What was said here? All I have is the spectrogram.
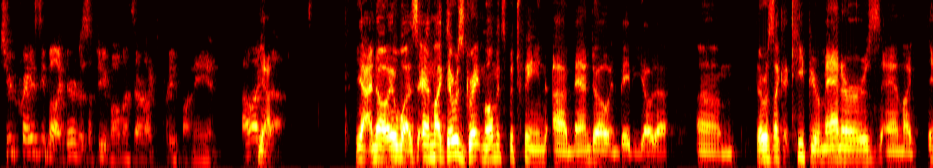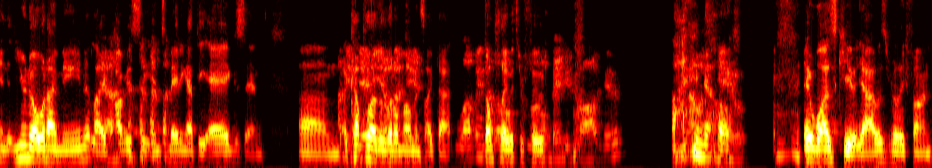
too crazy, but like there were just a few moments that were like pretty funny, and I like Yeah. that. Yeah, I know it was, and like there was great moments between uh, Mando and Baby Yoda. Um, there was like a keep your manners and like, and you know what I mean, like Yeah. obviously intimating at the eggs and um, I a mean, couple Baby other little moments dude. like that. Loving Don't play little- with your food. baby frog, dude. That I know cute. it was cute. Yeah, it was really fun.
